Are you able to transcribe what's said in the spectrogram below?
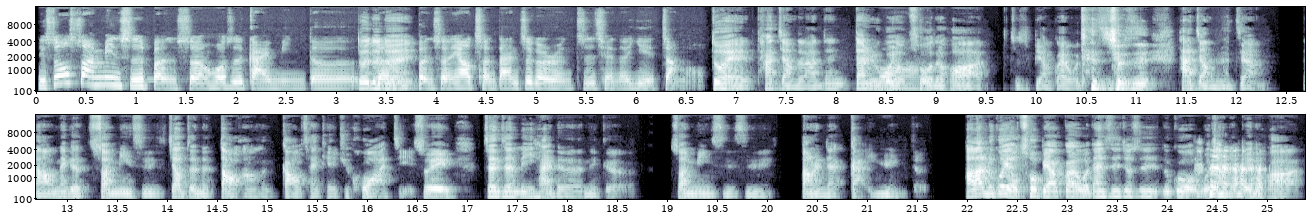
你说算命师本身或是改名的对对对本身要承担这个人之前的业障哦。对他讲的啦，但但如果有错的话，就是不要怪我，但是就是他讲的是这样。然后那个算命师要真的道行很高才可以去化解，所以真正厉害的那个算命师是帮人家改运的。好了，如果有错不要怪我，但是就是如果我讲的对的话，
